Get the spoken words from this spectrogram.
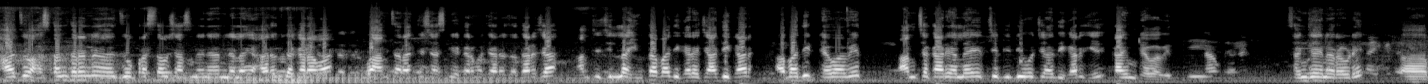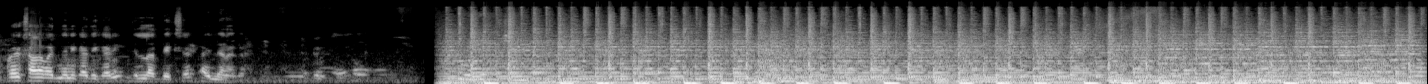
हा जो हस्तांतरण जो प्रस्ताव शासनाने आणलेला आहे हा रद्द करावा व आमचा राज्य शासकीय कर्मचाऱ्याचा दर्जा आमचे जिल्हा हिवताप अधिकाऱ्याचे अधिकार अबाधित ठेवावेत. आमच्या कार्यालयाचे डीडीओचे अधिकार हे कायम ठेवावेत? संजय नरवडे प्रयोगशाळा वैज्ञानिक अधिकारी जिल्हाध्यक्ष अहिल्यानगर.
